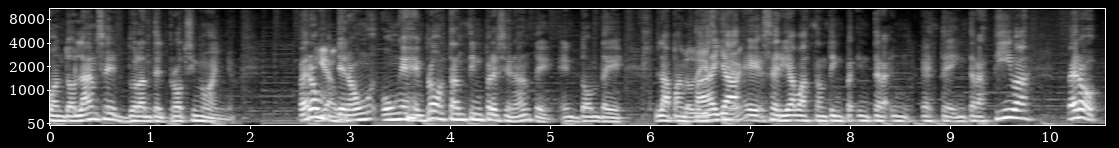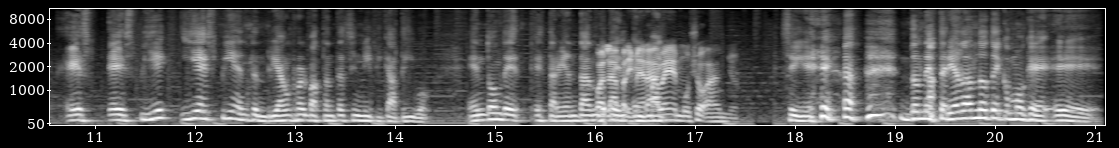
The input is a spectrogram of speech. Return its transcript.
cuando lance durante el próximo año. Pero dieron un, un ejemplo bastante impresionante en donde la pantalla dice, ¿eh? sería bastante intera- este, interactiva, pero es, ESPN, ESPN tendría un rol bastante significativo en donde estarían dando Por la primera vez en muchos años. Sí, donde estaría dándote como que eh,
